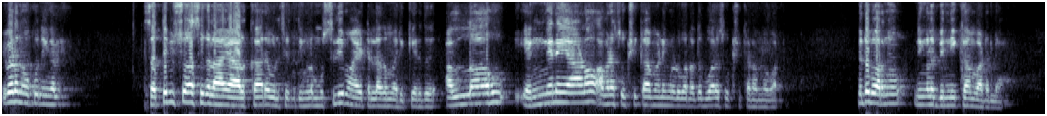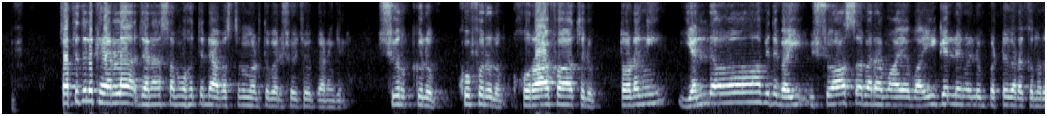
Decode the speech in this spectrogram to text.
ഇവിടെ നോക്കൂ നിങ്ങൾ. സത്യവിശ്വാസികളായ ആൾക്കാരെ വിളിച്ചിട്ട് നിങ്ങൾ മുസ്ലിം ആയിട്ടല്ലാതെ മരിക്കരുത്. അള്ളാഹു എങ്ങനെയാണോ അവനെ സൂക്ഷിക്കാൻ വേണ്ടി നിങ്ങളോട് പറഞ്ഞു അതുപോലെ സൂക്ഷിക്കണം എന്ന് പറഞ്ഞു. എന്നിട്ട് പറഞ്ഞു നിങ്ങൾ ഭിന്നിക്കാൻ പാടില്ല. സത്യത്തിൽ കേരള ജനസമൂഹത്തിന്റെ അവസ്ഥ നമ്മൾ എടുത്ത് പരിശോധിച്ച് നോക്കുകയാണെങ്കിൽ ഷിർക്കിലും ഖുഫറിലും ഹുറാഫാത്തിലും തുടങ്ങി എല്ലാവിധ വൈ വിശ്വാസപരമായ വൈകല്യങ്ങളിലും പെട്ടുകിടക്കുന്ന ഒരു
